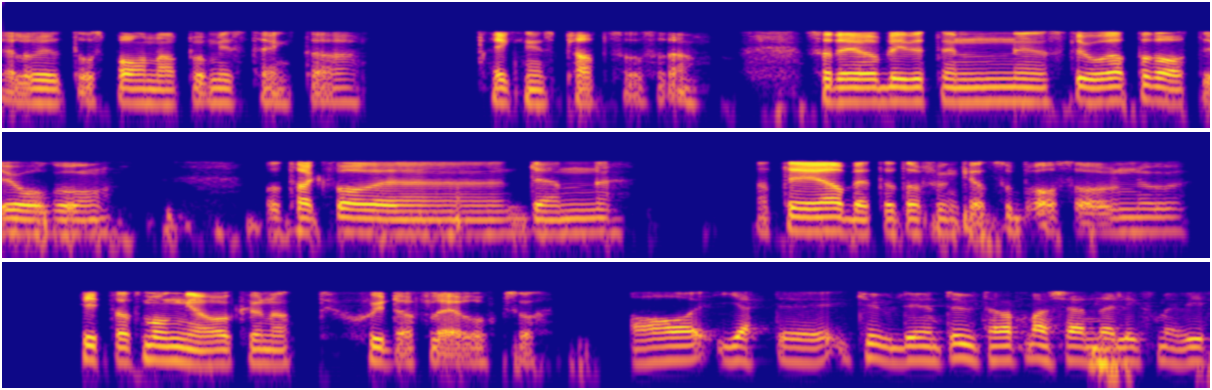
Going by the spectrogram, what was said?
eller ut och spanar på misstänkta häckningsplatser och sådär. Så det har blivit en eh, stor apparat i år och, och tack vare den, att det arbetet har funkat så bra så har det nog hittat många och kunnat skydda fler också. Ja, jättekul. Det är inte utan att man känner liksom en viss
